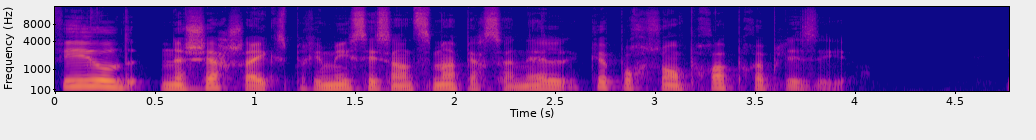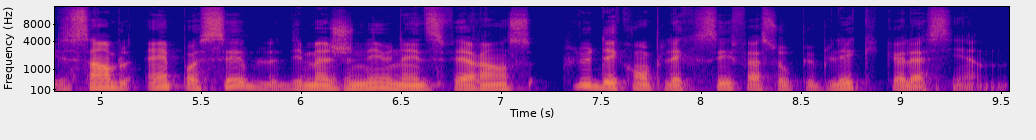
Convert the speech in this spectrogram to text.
Field ne cherche à exprimer ses sentiments personnels que pour son propre plaisir. Il semble impossible d'imaginer une indifférence plus décomplexée face au public que la sienne.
